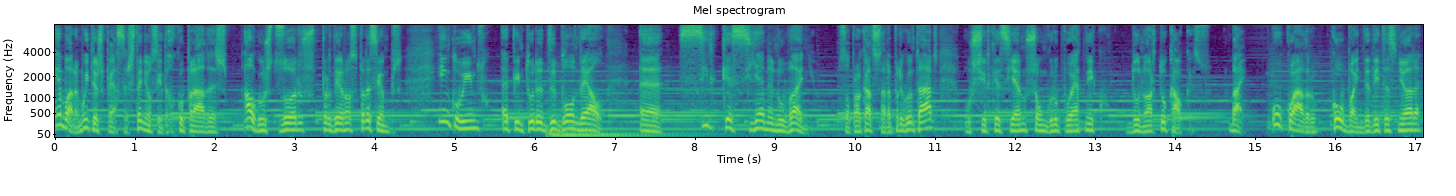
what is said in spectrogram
Embora muitas peças tenham sido recuperadas, alguns tesouros perderam-se para sempre, incluindo a pintura de Blondel, a Circassiana no Banho. Só para o caso estar a perguntar, os circassianos são um grupo étnico do norte do Cáucaso. Bem, o quadro, com o banho da dita senhora,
